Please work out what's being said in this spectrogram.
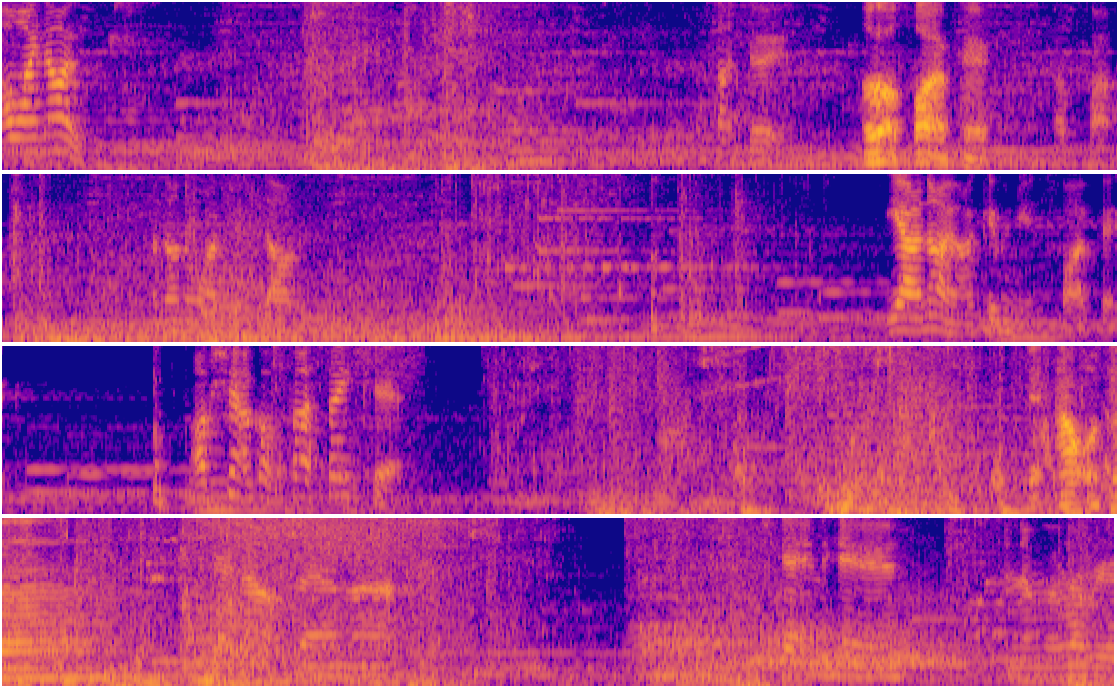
Oh, I know. What's that do? I got a fire pick. Oh fuck! I don't know what I've just done. Yeah, I know. I've given you the fire pick. Oh shit! I got a first aid kit. Get out of there. Getting out of there, Matt. Get in here, and then we'll worry,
